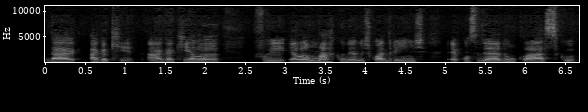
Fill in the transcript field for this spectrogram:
da HQ. A HQ ela foi, ela é um marco, né, nos quadrinhos, é considerado um clássico,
